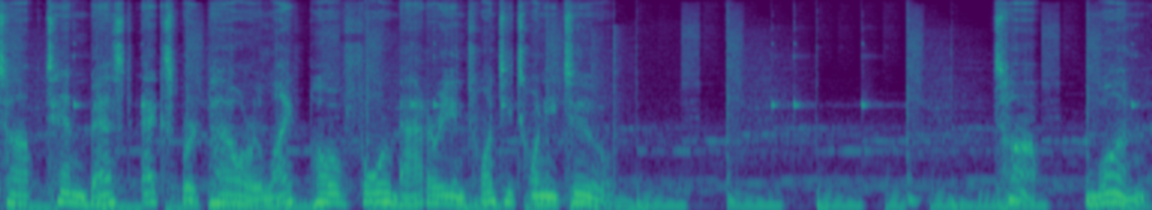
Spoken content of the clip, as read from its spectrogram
Top 10 Best Expert Power LiFePO 4 Battery in 2022 Top 1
